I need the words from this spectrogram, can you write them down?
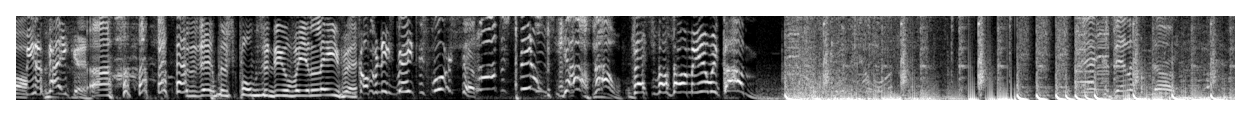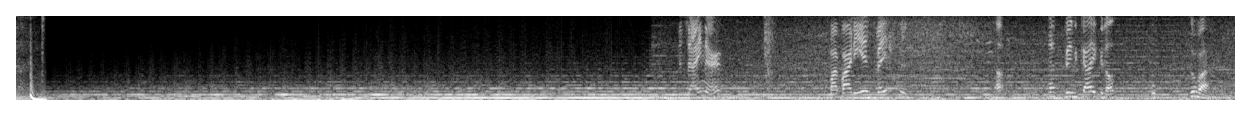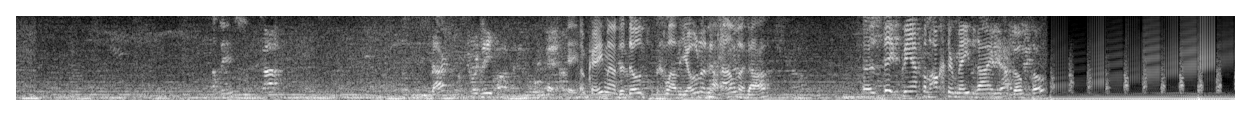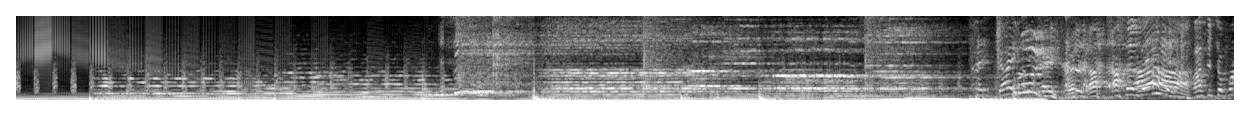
Moet je nou kijken? Dat is echt een sponsordeal van je leven. Ik kan me niks beters voorstellen. Gratis pils! Ja, nou, Festival Zomer, here we come! Eh, gezellig. Nou. Maar waar die is, weet ik niet. Ja, even binnen kijken dan. Doe maar. Dat is. Daar? Oké, nou de dood op de gladiolen, daar gaan we. Daan. Eh Steve, kun jij van achter meedraaien met de GoPro?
